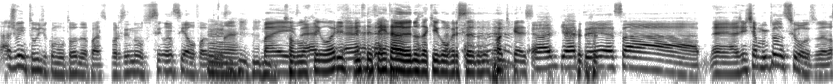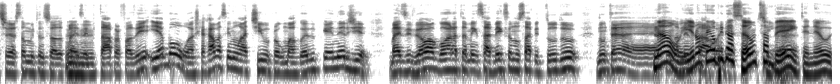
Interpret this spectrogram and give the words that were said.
a juventude como um todo, parecendo um ancião falando hum, isso. É. Mas, Só é, senhores é, de 60 anos aqui conversando no podcast. Eu acho que é ter essa. É, a gente é muito ansioso, né? Nossa geração é muito ansiosa para uhum. executar, para fazer. E é bom, acho que acaba sendo um ativo para alguma coisa porque é energia. Mas viver agora também, saber que você não sabe tudo, não tem. É não, e não tem obrigação de saber, Sim, é. entendeu?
